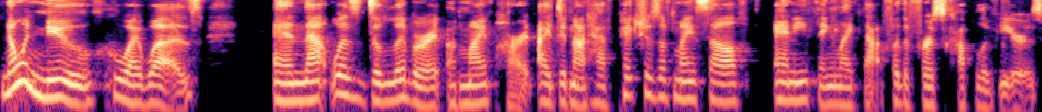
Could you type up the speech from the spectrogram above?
no one knew who I was. And that was deliberate on my part. I did not have pictures of myself, anything like that for the first couple of years.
